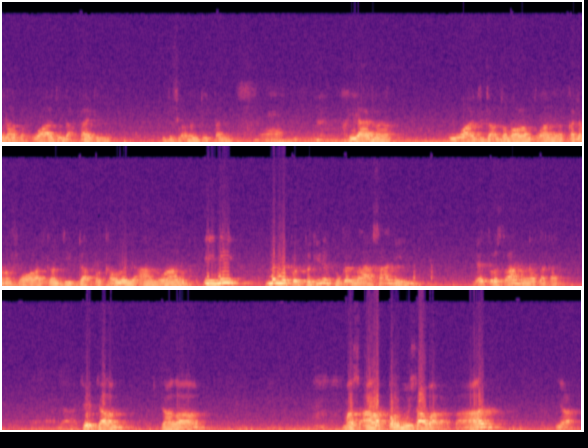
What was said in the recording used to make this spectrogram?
Kenapa? Wah itu tidak baik ini. Itu suka ngentitan khianat. Wah itu jangan sama orang tuanya. Kadang sholat kan tidak pergaulannya anu anu. Ini menyebut begini bukan merasani ya terus terang mengatakan ya, jadi dalam dalam masalah permusyawaratan ya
